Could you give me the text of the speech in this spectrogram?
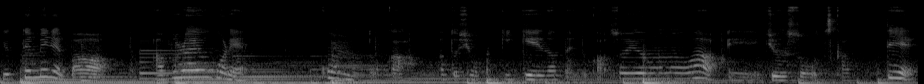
言ってみれば油汚れコンロと食器系だったりとかそういうものは、えー、重曹を使って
